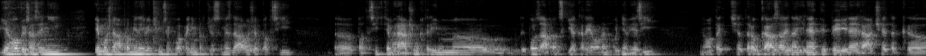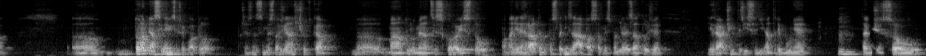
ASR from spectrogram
jeho vyřazení je možná pro mě největším překvapením, protože se mi zdálo, že patří, eh, patří k těm hráčům, kterým eh, Libor Zábranský a Karialonen hodně věří. No teď teda ukázali na jiné typy, jiné hráče, tak tohle mě asi nejvíc překvapilo. Protože jsem si myslel, že Jan Ščotka uh, má tu nominaci skoro jistou. On ani nehrál ten poslední zápas a my jsme měli za to, že ti hráči, kteří sedí na tribuně, mm-hmm. takže jsou,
